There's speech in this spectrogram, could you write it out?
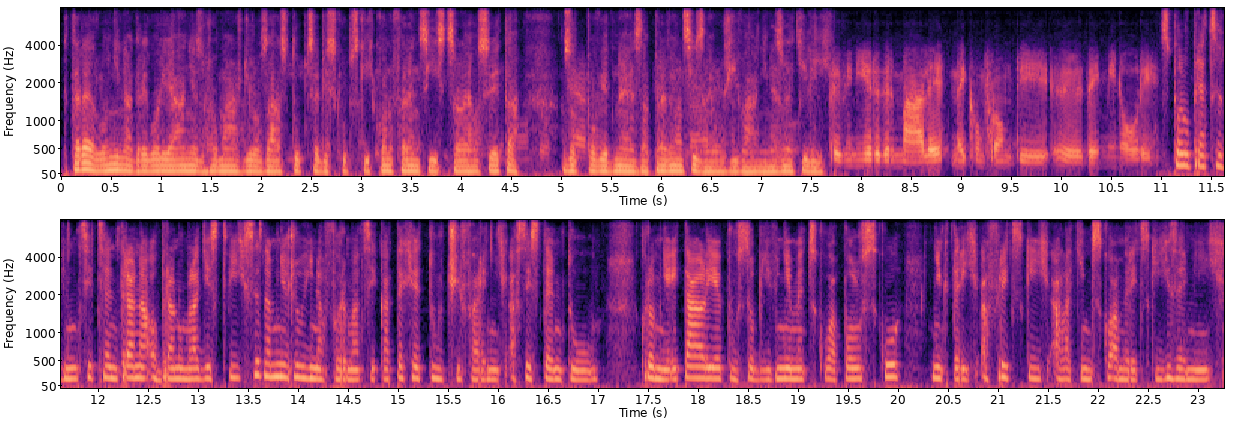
které loni na Gregoriáně zhromáždilo zástupce biskupských konferencí z celého světa, zodpovědné za prevenci zneužívání nezletilých. Spolupracovníci Centra na obranu mladistvých se zaměřují na formaci katechetů či farních asistentů. Kromě Itálie působí v Německu a Polsku, některých afrických a latinskoamerických zemích.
